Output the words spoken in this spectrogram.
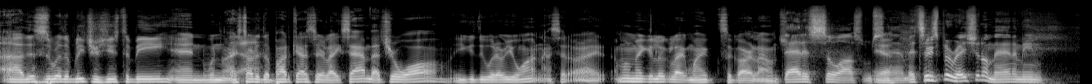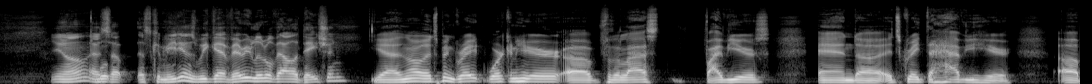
uh, this is where the bleachers used to be. And when I started the podcast, they're like, "Sam, that's your wall. You can do whatever you want." I said, "All right, I'm gonna make it look like my cigar lounge." That is so awesome, Yeah. Sam. It's inspirational, man. I mean, you know, as a, as comedians, we get very little validation. Yeah, no, it's been great working here uh, for the last five years, and uh, it's great to have you here. Uh,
